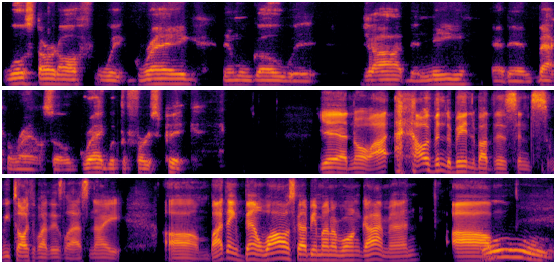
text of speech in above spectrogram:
we'll start off with Greg, then we'll go with Jod, then me, and then back around. So Greg with the first pick. Yeah, no, I I've been debating about this since we talked about this last night. Um, but I think Ben Wallace got to be my number one guy, man. Um,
